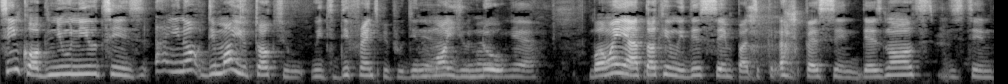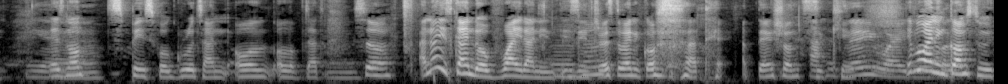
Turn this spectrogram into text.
think of new new things. Ah, you know the more you talk to with different people the more you know. yeah. But when you are talking with this same particular person there's not this thing there's not space for growth and all all of that. So i know it's kind of wide and it is interesting when it comes to atten- attention Mm-hmm. It's seeking very wide even when it comes to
